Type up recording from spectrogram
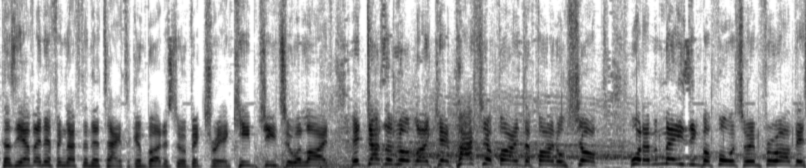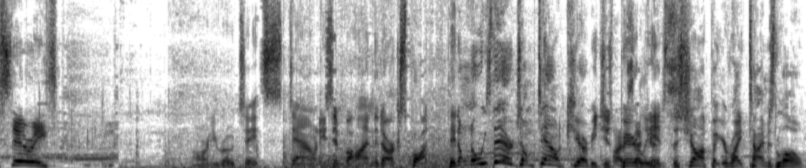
Does he have anything left in the tank to convert this to a victory and keep G2 alive? It doesn't look like it. Pasha finds the final shot. What an amazing performance from him throughout this series. Marty rotates down. He's in behind the dark spot. They don't know he's there. Jump down. Kjaerbye just Five barely seconds. hits the shot, but you're right. Time is low.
